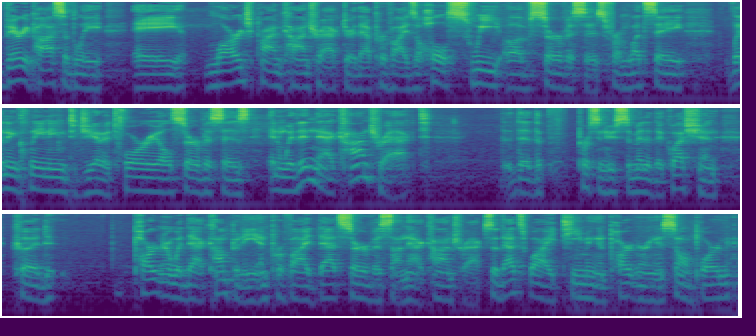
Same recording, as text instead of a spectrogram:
very possibly a large prime contractor that provides a whole suite of services from let's say linen cleaning to janitorial services and within that contract the, the person who submitted the question could partner with that company and provide that service on that contract. So that's why teaming and partnering is so important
